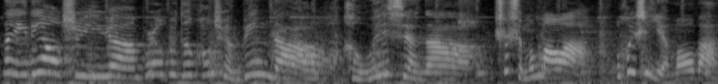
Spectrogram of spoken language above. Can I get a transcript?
那一定要去医院，不然会得狂犬病的，很危险的。是什么猫啊？不会是野猫吧？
